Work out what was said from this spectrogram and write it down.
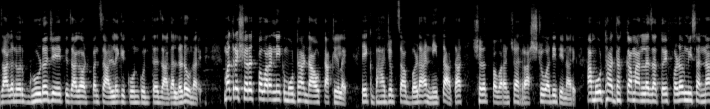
जागांवर घोडं जे आहे ते जागा वाटपण चाललं की कोणकोणत्या जागा लढवणार आहे. मात्र शरद पवारांनी एक मोठा डाव टाकलेला आहे. एक भाजपचा बडा नेता आता शरद पवारांच्या राष्ट्रवादीत येणार आहे. हा मोठा धक्का मानला जातोय फडणवीसांना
